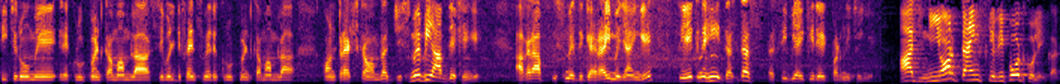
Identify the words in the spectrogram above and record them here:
टीचरों में रिक्रूटमेंट का मामला सिविल डिफेंस में रिक्रूटमेंट का मामला कॉन्ट्रैक्ट का मामला, जिसमें भी आप देखेंगे अगर आप इसमें गहराई में जाएँगे तो एक नहीं दस दस सीबीआई की रेट पड़नी चाहिए। आज न्यूयॉर्क टाइम्स की रिपोर्ट को लेकर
